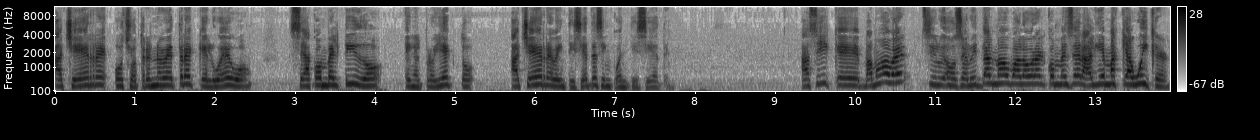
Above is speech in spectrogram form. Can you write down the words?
HR 8393, que luego se ha convertido en el proyecto HR 2757. Así que vamos a ver si José Luis Dalmau va a lograr convencer a alguien más que a Wicker,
